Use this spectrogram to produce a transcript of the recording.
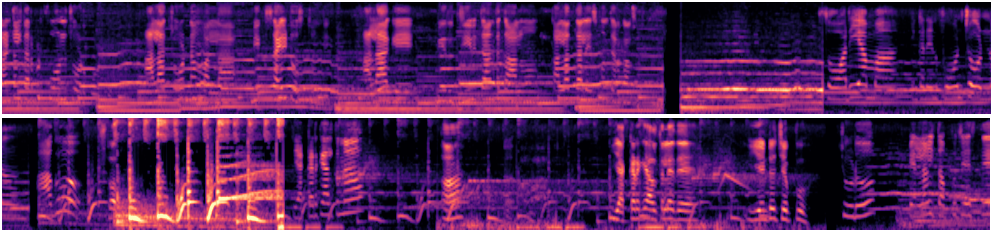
గంటల తరబడి ఫోన్లు చూడకూడదు. అలా చూడడం వల్ల మీకు సైట్ వస్తుంది. అలాగే మీరు జీవితాంతకాలం కళ్ళద్దాలు వేసుకుని తిరగాల్సి వస్తుంది. సారీ అమ్మా ఇంకా నేను ఫోన్ చూడను. ఆగు. ఎక్కడికి వెళ్తున్నావు ఆ? ఎక్కడికి వెళ్తలేదే? ఏంటో చెప్పు. చూడు పిల్లలు తప్పు చేస్తే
